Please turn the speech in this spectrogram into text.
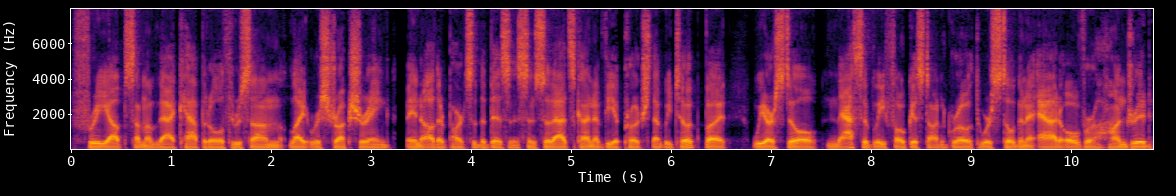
free up some of that capital through some light restructuring in other parts of the business. And so that's kind of the approach that we took, but we are still massively focused on growth. We're still going to add over 100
